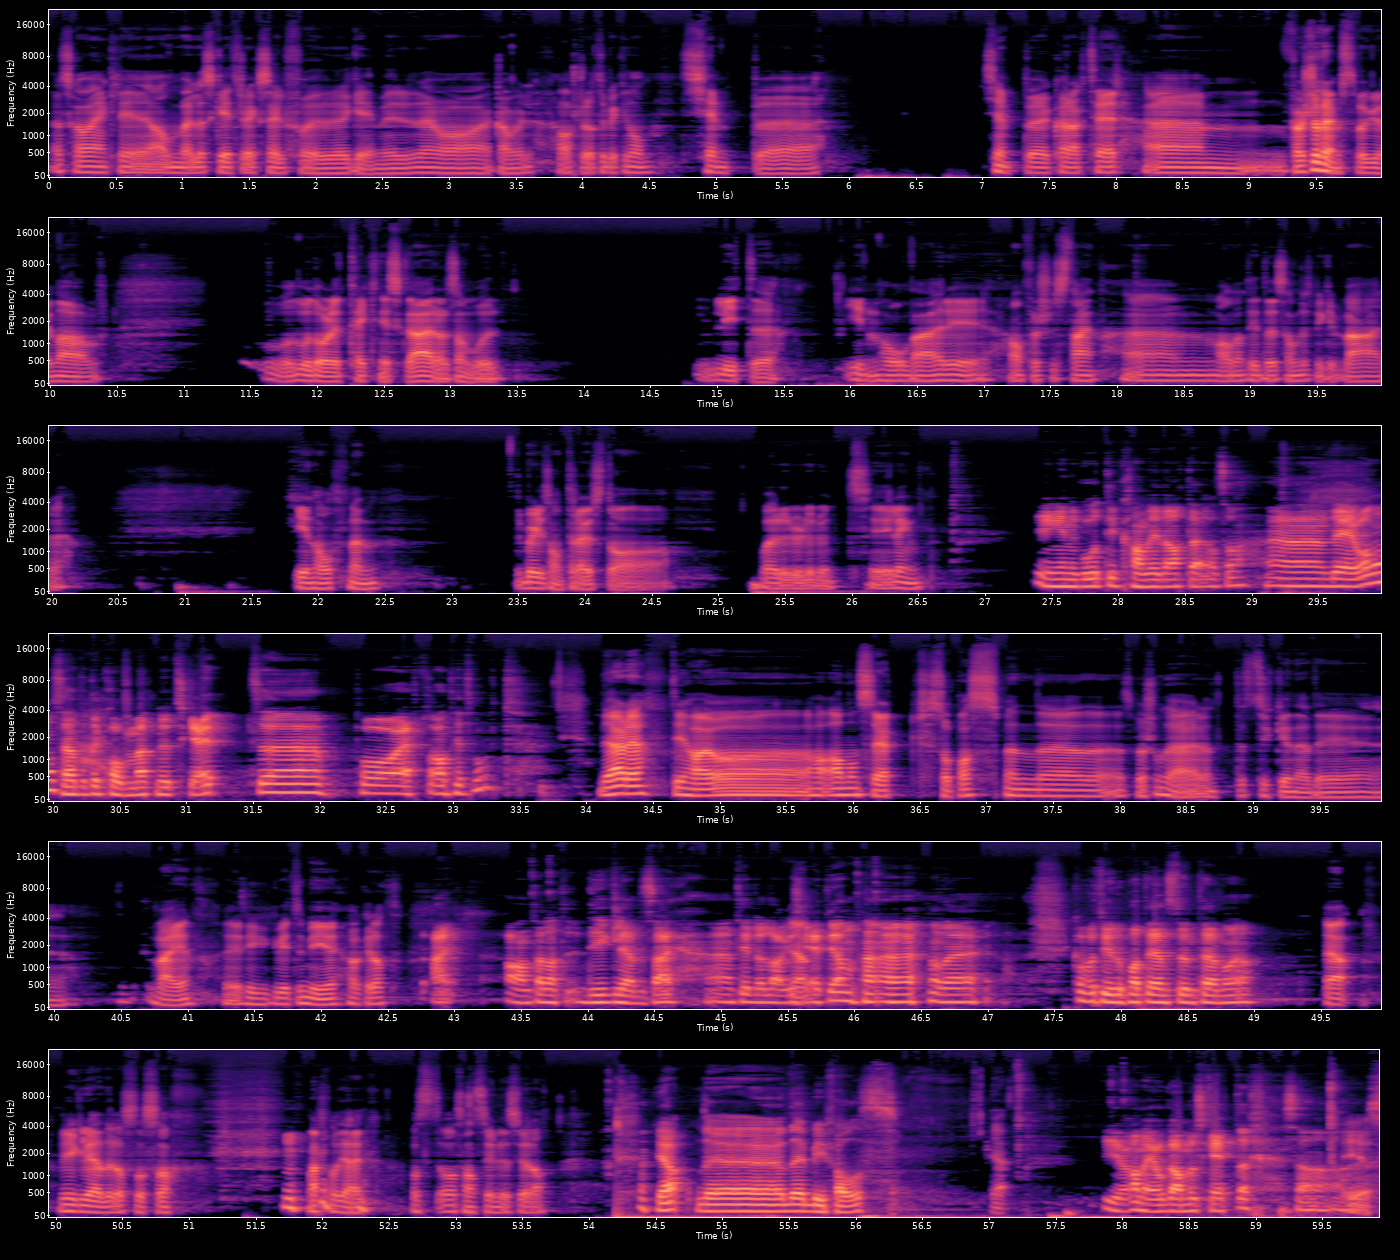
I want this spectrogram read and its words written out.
jeg skal egentlig anmelde Skater XL for gamer, og jeg kan vel avsløre at det blir ikke noen kjempe kjempekarakter. Um, først og fremst på grunn av hvor, hvor dårlig teknisk det er, liksom hvor lite innhold det er, i anførselstegn. Um, all den tid det skal liksom ikke være innhold, men det blir litt sånn traust å bare rulle rundt i lengden. Ingen god kandidat der, altså. Eh, Det er jo annonsert at det kommer et nytt skate eh, på et eller annet tidspunkt. Det er det. De har jo annonsert såpass, men det spørs om det er et stykke ned i veien. Vi fikk ikke vite mye, akkurat. Nei, annet enn at de gleder seg eh, til å lage Ja. skate igjen. Og det kan betyde på at det er en stund til nå, ja. Ja, vi gleder oss også. I hvert fall jeg, og, og sannsynligvis Gøran. Ja, det, det bifalles. Ja. Gøran er jo gammel skater, så Yes.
